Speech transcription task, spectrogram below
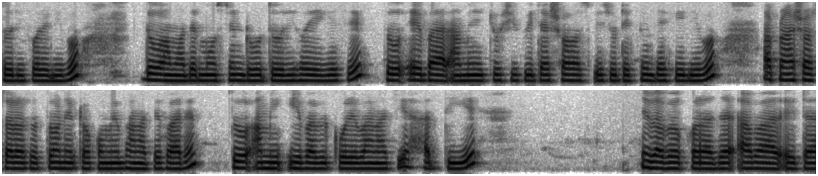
তৈরি করে নিব। তো আমাদের মসৃণ ডো তৈরি হয়ে গেছে। তো এবার আমি চুষি পিঠা সহজ কিছু টেকনিক দেখিয়ে দিব। আপনারা সচরাচর তো অনেক রকমের বানাতে পারেন। তো আমি এভাবে করে বানাচ্ছি, হাত দিয়ে। এভাবে করা যায়। আবার এটা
